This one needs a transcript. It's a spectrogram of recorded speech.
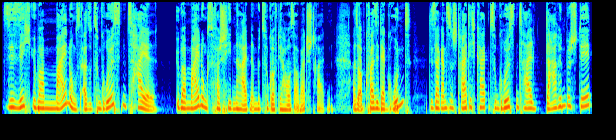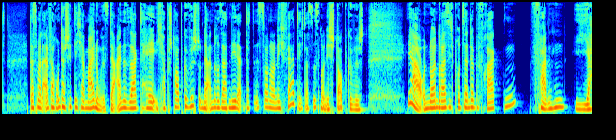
sie sich über Meinungs, also zum größten Teil über Meinungsverschiedenheiten in Bezug auf die Hausarbeit streiten. Also ob quasi der Grund dieser ganzen Streitigkeiten zum größten Teil darin besteht, dass man einfach unterschiedlicher Meinung ist. Der eine sagt, hey, ich habe Staub gewischt und der andere sagt, nee, das ist doch noch nicht fertig, das ist noch nicht Staub gewischt. Ja, und 39 Prozent der Befragten fanden, ja,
